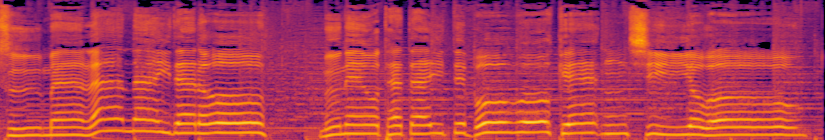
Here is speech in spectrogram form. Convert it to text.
つまらないだろう。胸を叩いて冒険しよう。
